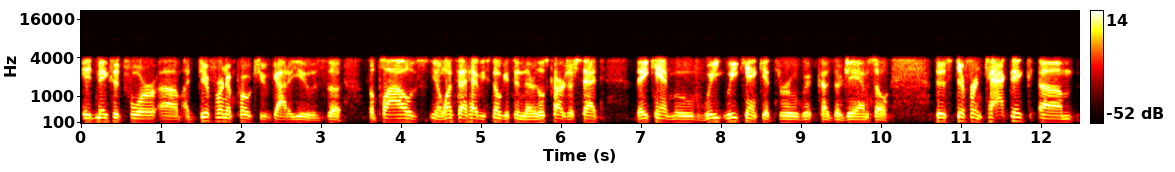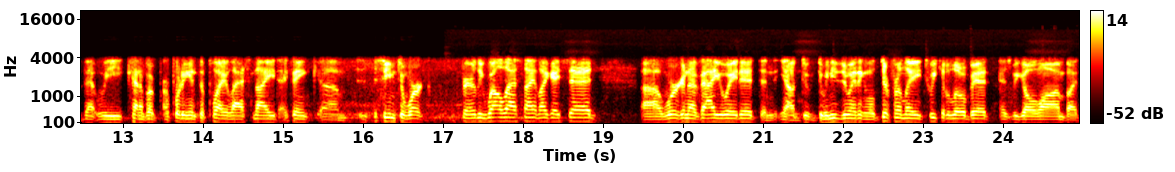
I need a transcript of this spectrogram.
it makes it for um, a different approach you've got to use. The the plows, you know, once that heavy snow gets in there, those cars are set they can't move. We we can't get through because they're jammed. So this different tactic um, that we kind of are putting into play last night, I think, um, seemed to work fairly well last night. Like I said, uh, we're going to evaluate it, and you know, do, do we need to do anything a little differently, tweak it a little bit as we go along, but.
